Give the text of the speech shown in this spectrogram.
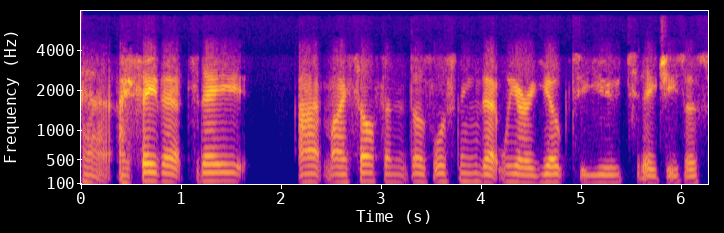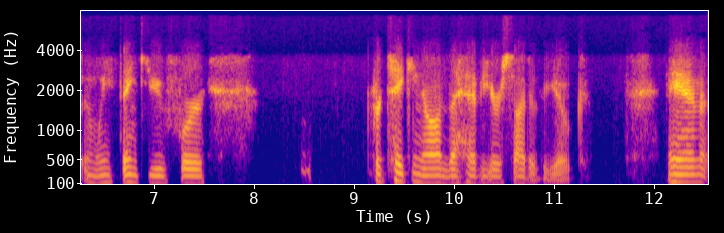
uh, I say that today I, myself and those listening that we are yoked to you today, Jesus, and we thank you for for taking on the heavier side of the yoke. And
